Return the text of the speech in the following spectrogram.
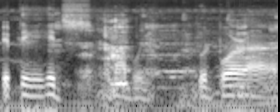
50 heads na. Good for uh,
